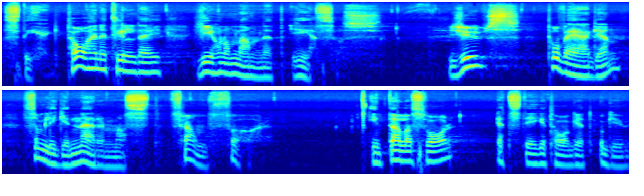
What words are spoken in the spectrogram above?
steg. Ta henne till dig, ge honom namnet Jesus. Ljus på vägen som ligger närmast framför. Inte alla svar, ett steg i taget och Gud.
